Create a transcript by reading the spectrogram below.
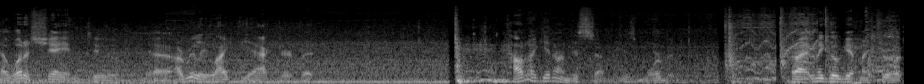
Uh, what a shame, too. Uh, I really like the actor, but How did I get on this subject? Is morbid. All right, let me go get my truck.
